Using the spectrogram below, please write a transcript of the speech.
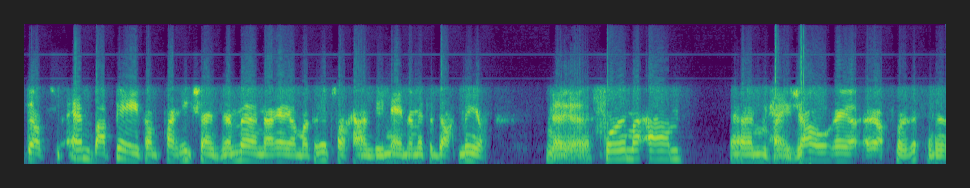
dat Mbappé van Paris Saint-Germain naar Real Madrid zal gaan, die nemen met de dag meer uh, vormen aan. Um, hij zou voor uh,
